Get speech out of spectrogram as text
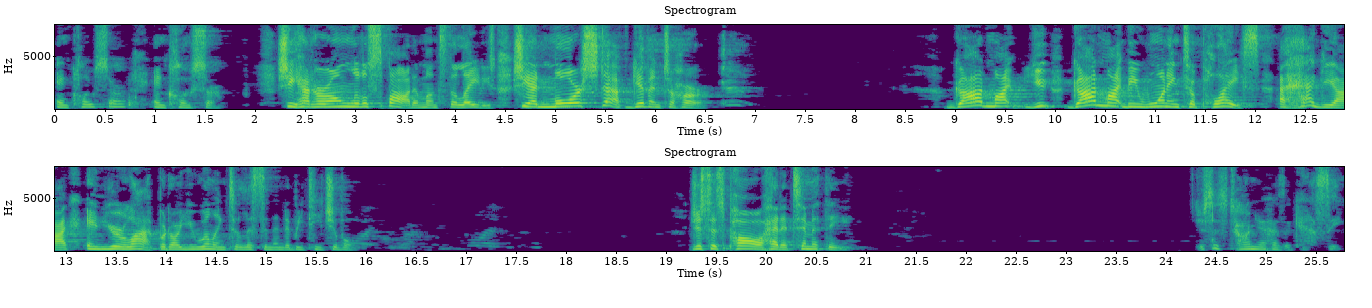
and closer and closer. She had her own little spot amongst the ladies. She had more stuff given to her. God might, you, God might be wanting to place a Hegai in your life, but are you willing to listen and to be teachable? Just as Paul had a Timothy. Just as Tanya has a Cassie.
